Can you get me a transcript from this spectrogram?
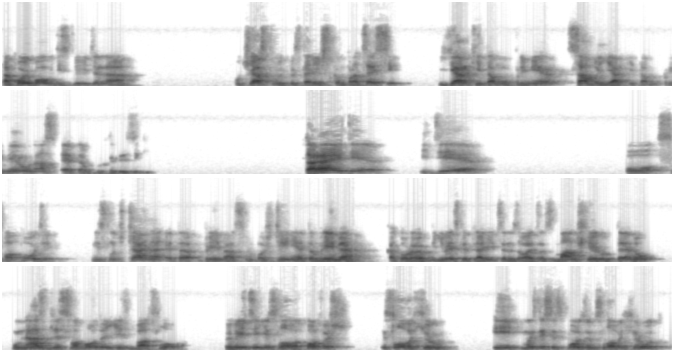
такой Бог действительно участвует в историческом процессе. Яркий тому пример, самый яркий тому пример у нас это выход из Египта. Вторая идея, идея о свободе. Не случайно это время освобождения, это время, которое в еврейской традиции называется «зман херутену». У нас для свободы есть два слова. В иврите есть слово «хофиш» и слово «херут». И мы здесь используем слово «херут».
